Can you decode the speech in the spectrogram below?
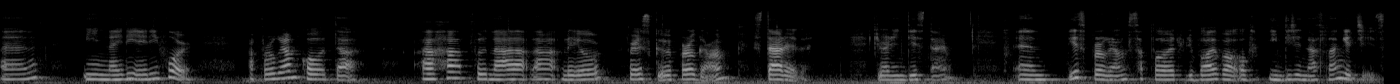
And in 1984, a program called the Aha Punana Leo Preschool Program started during this time. And this program supported revival of indigenous languages.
